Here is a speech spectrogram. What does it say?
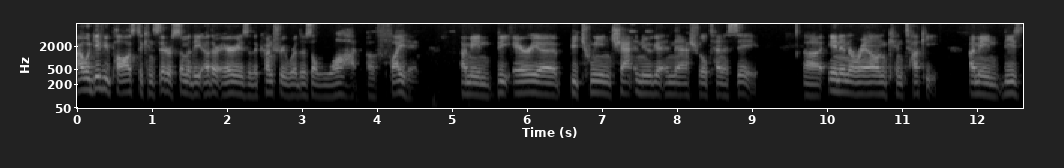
I would give you pause to consider some of the other areas of the country where there's a lot of fighting. I mean, the area between Chattanooga and Nashville, Tennessee, uh, in and around Kentucky. I mean, these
